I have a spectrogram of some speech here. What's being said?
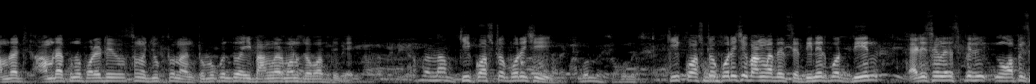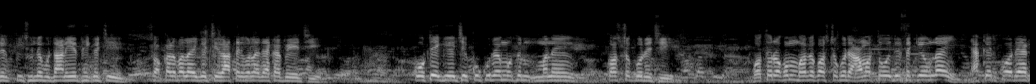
আমরা আমরা কোনো পলিটিক্সের সঙ্গে যুক্ত নয় তবু কিন্তু এই বাংলার মানুষ জবাব দেবে। আপনার নাম? কি কষ্ট করেছি? কি কষ্ট করেছি বাংলাদেশে? দিনের পর দিন অ্যাডিশনাল এসপির অফিসের পিছনে দাঁড়িয়ে থেকেছি সকালবেলায় গেছি রাতের বেলা দেখা পেয়েছি। কোর্টে গিয়েছি কুকুরের মতন মানে কষ্ট করেছি। কত রকমভাবে কষ্ট করে আমার তো ওই দেশে কেউ নাই। একের পর এক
